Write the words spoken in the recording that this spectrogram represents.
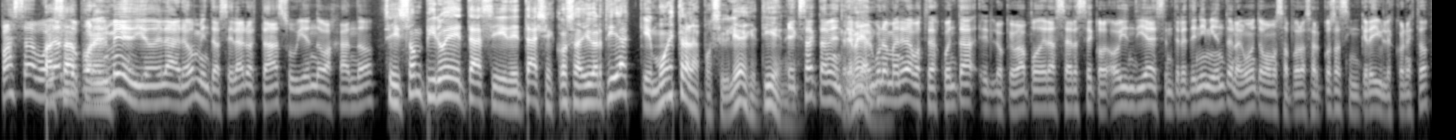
pasa volando por, por el el- medio del aro mientras el aro está subiendo, bajando. Sí, son piruetas y detalles, cosas divertidas que muestran las posibilidades que tiene. Exactamente. Tremendo. De alguna manera vos te das cuenta eh, lo que va a poder hacerse. con- hoy en día es entretenimiento. En algún momento vamos a poder hacer cosas increíbles con esto.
